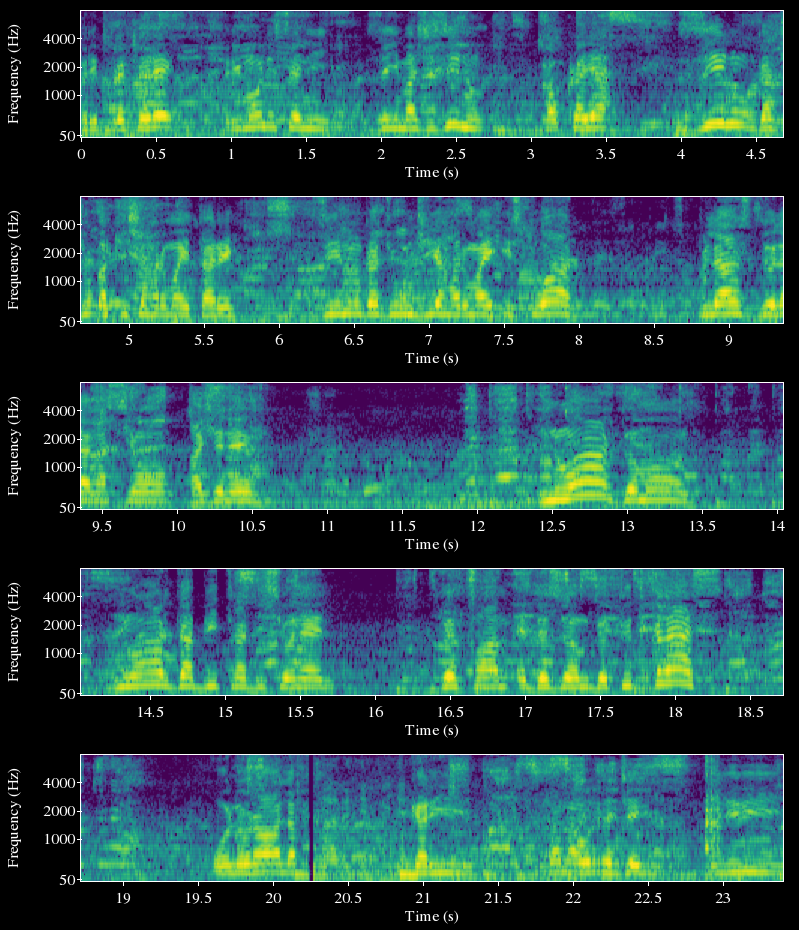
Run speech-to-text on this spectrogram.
ripreferé rimundi seni ziimaji zinu kaukaya zinu ngajubakisha harumai tarehe zinu ngajunjia harumai histoire place de la nation à Genève. Noirs demandent noirs d'habits traditionnels de femmes et des hommes de toutes classes. Honorable gari sana wurin jayi iliri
